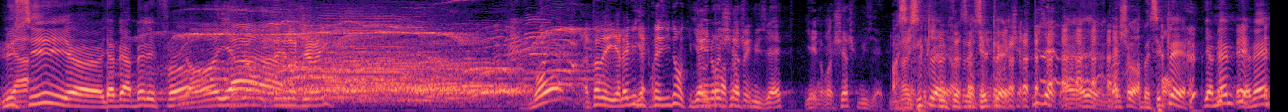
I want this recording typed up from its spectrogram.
Lucie, euh, il y avait un bel effort. Non, il y a- Bon. Attendez, il y a l'avis du président qui Il y a une recherche musette. Il y a une recherche musette. Ah, c'est clair, ça c'est clair. Recherche musette. Ah, d'accord, bah, c'est clair. Il y, a même, il y a même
